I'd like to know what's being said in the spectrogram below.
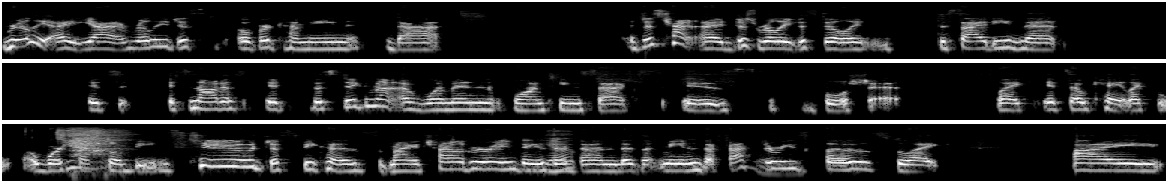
really, I yeah, really just overcoming that. Just trying. I just really distilling, deciding that it's it's not a it's the stigma of women wanting sex is bullshit like it's okay like we're Yeah. sexual beings too just because my child rearing days are done doesn't mean the factory's closed like i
